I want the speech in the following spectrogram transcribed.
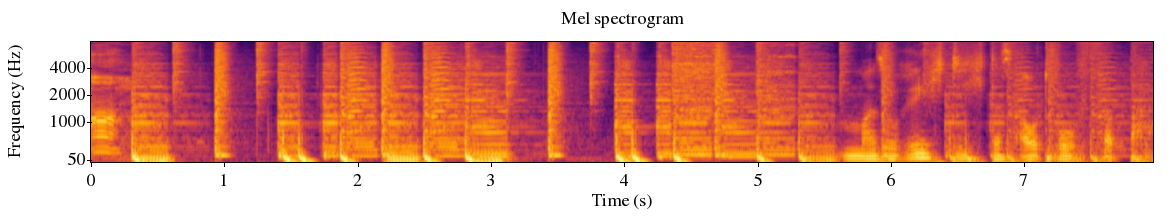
Uh. Mal so richtig das Outro verballert.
